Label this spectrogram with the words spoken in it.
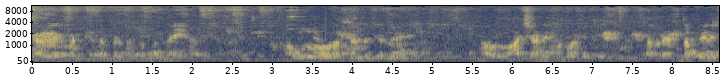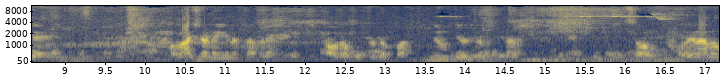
ಕೆಳಗಡೆ ಮಟ್ಟದಿಂದ ಬೆಳೆದಂಥ ನಾಯಕ ಅವರು ಅವರ ತಂಡದ ಜೊತೆ ಅವರು ಆಚರಣೆಯನ್ನು ಮಾಡ್ತಾರೆ. ಆದರೆ ತಪ್ಪೇನಿದೆ. ಅವ್ರ ಆಚರಣೆ ಏನಂತ ಅಂದರೆ ಅವರ ಹುಟ್ಟದಪ್ಪ ನಿರುದ್ಯೋಗಿಗಳ ಸೊ ಅವರೇನಾದ್ರು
